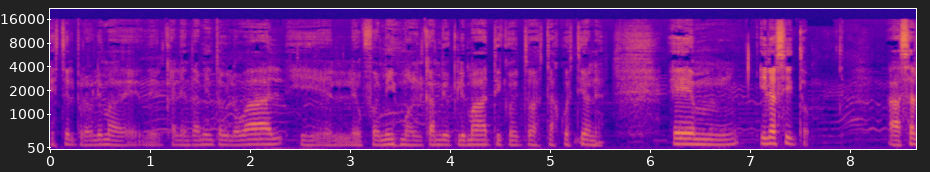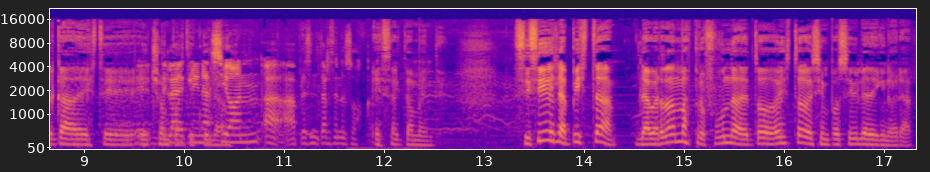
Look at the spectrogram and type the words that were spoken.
este el problema de- del calentamiento global y el eufemismo del cambio climático y todas estas cuestiones. Em, y la cito acerca de este De, hecho de en la particular. declinación a, a presentarse en los Oscars. Exactamente. Si sigues la pista, la verdad más profunda de todo esto es imposible de ignorar.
